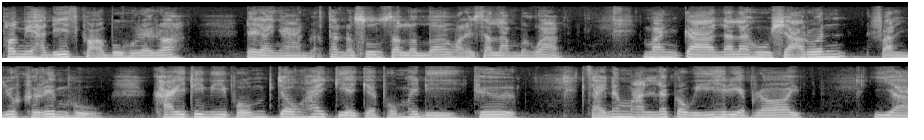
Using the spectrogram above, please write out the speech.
พอมีฮะดีษของอบูฮุไรระได้รายงานว่าท่านอัสูลสัลลัลลอฮุอะลัยฮิสัลลัมบอกว่า มันกาณละหูชารุนฟันยุคริมหู ใครที่มีผมจงให้เกียรติแก่ผมให้ดี คือ ใส่น้ำมันแล้วก็หวีให้เรียบร้อย อย่า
